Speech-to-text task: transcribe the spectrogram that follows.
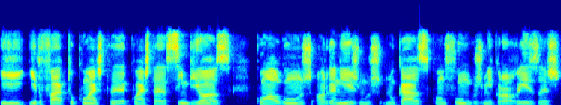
E, e, de facto, com, este, com esta simbiose com alguns organismos, no caso com fungos, microrrizas,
